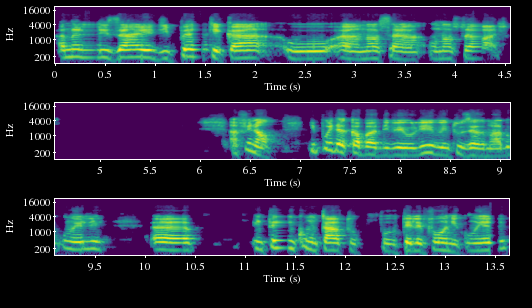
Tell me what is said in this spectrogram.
analisar e de praticar o, a nossa, o nosso trabalho. Afinal, depois de acabar de ver o livro, entusiasmado com ele, uh, entrei em contato por telefone com ele,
